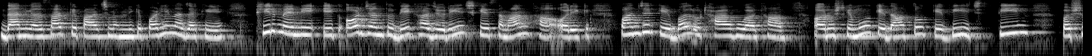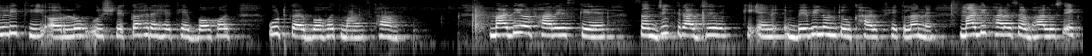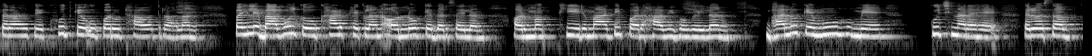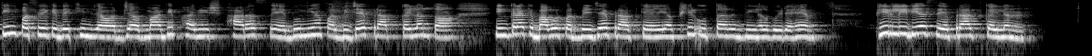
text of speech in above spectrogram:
दानियल सात के पाँच में हमने के पढ़ी ना जाकी। फिर मैंने एक और जंतु देखा जो रेंज के समान था और एक पांजर के बल उठा हुआ था और उसके मुँह के दांतों के बीच तीन पशुली थी और लोग उससे कह रहे थे, बहुत उठकर बहुत मांस खा। मादी और फारिस के संयुक्त राज्य के बेबीलोन के उखाड़ फेंकलन। मादी फारस और भालूस एक तरह से खुद के ऊपर उठावत रहलन। पहले बाबुल को उखाड़ फेंकलन और लोग के दर्शैलन और म, फिर मादी पर हावी हो गईलन भालू के मुँह में कुछ न रहे। रो सब तीन पसरे के देखिन जा और जब मादी फरिश फारस से दुनिया पर विजय प्राप्त कैलन तो इंकरा के बाबुल पर विजय प्राप्त के या फिर उत्तर दिहल गई रहे। फिर लीडिया से प्राप्त कैलन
